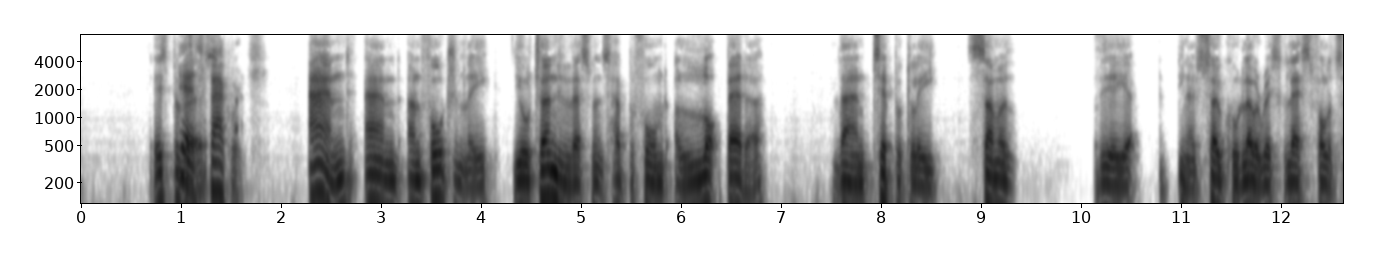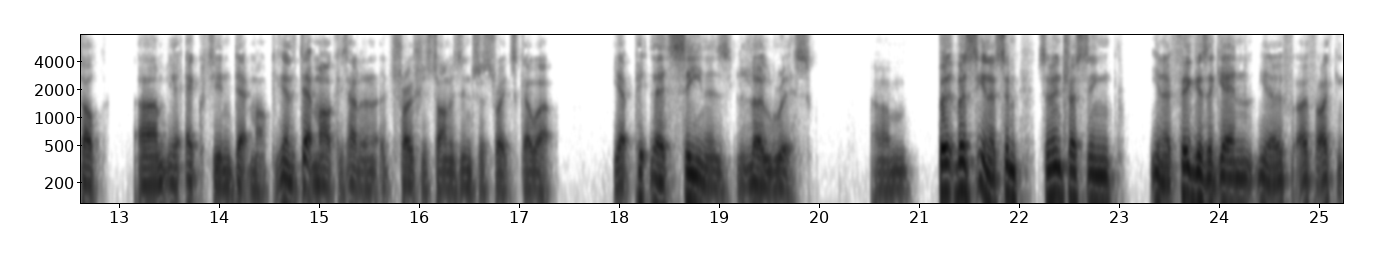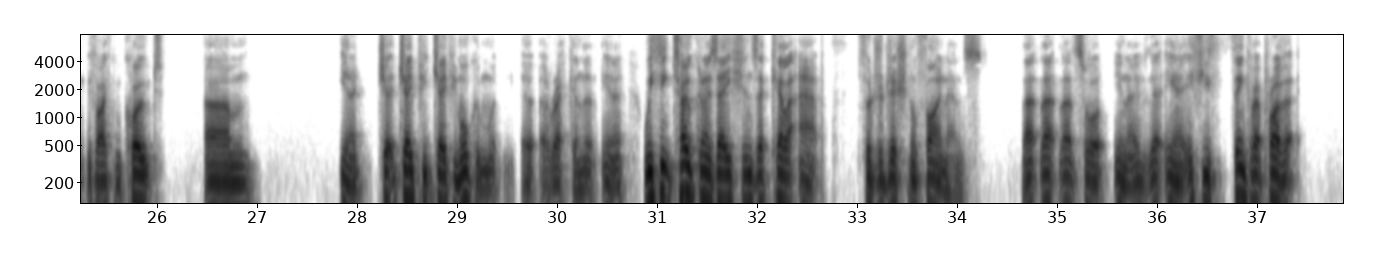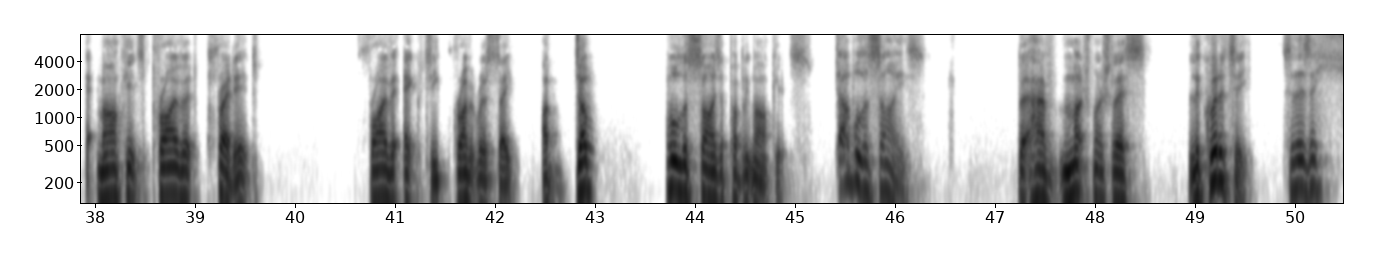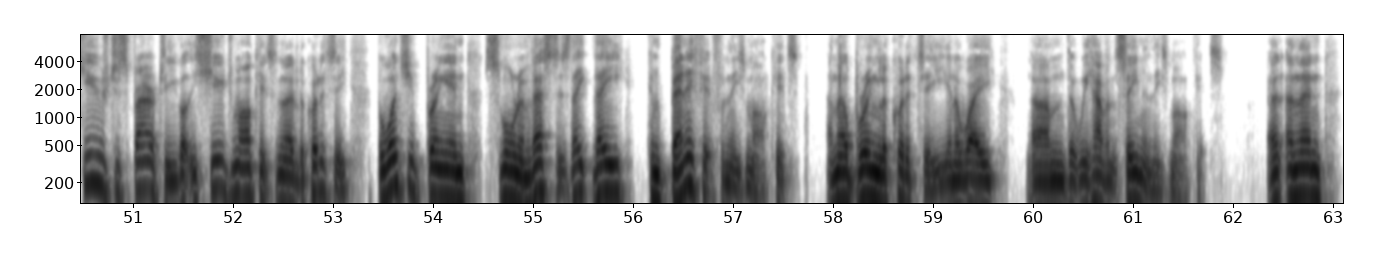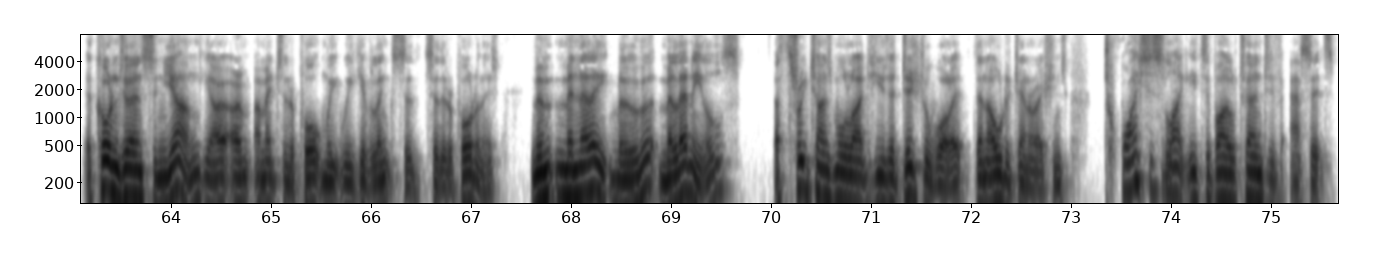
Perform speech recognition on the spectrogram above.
It's perverse. Yeah, it's backwards. And and unfortunately, the alternative investments have performed a lot better than typically some of the you know so-called lower risk, less volatile um, you know, equity and debt market. You know, the debt market's had an atrocious time as interest rates go up. Yet they're seen as low risk. Um, but but you know some some interesting you know figures again. You know if, if I can if I can quote um, you know, J- JP JP Morgan uh, uh, reckon that you know we think tokenization's a killer app for traditional finance. That that that's what you know. That, you know, if you think about private markets, private credit, private equity, private real estate are double the size of public markets, double the size, but have much much less liquidity. So there's a huge disparity. You've got these huge markets and no liquidity. But once you bring in small investors, they they can benefit from these markets and they'll bring liquidity in a way um, that we haven't seen in these markets. And, and, then, according to Ernst and Young, you know, I, I, mentioned the report, and we, we give links to, to the report on this. Millennials are three times more likely to use a digital wallet than older generations, twice as likely to buy alternative assets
